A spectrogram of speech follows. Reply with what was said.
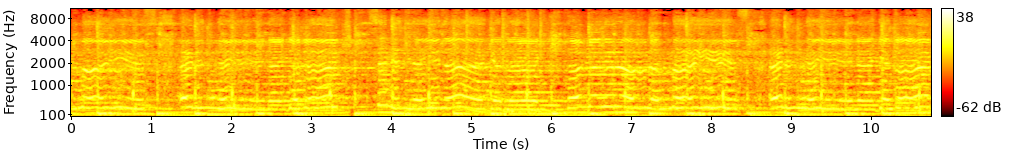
güvenmeyiz Elin neyine gerek Senin neyine gerek? Evlenir evlenmeyiz Elin neyine gerek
